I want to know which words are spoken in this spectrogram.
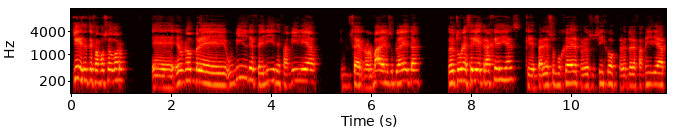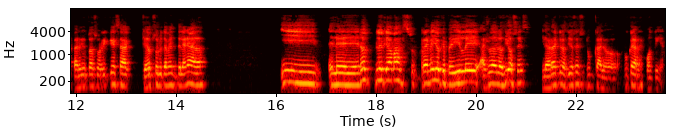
¿Quién es este famoso Gor? Eh, era un hombre humilde, feliz, de familia, un ser normal en su planeta, pero tuvo una serie de tragedias que perdió a su mujer, perdió a sus hijos, perdió toda la familia, perdió toda su riqueza, quedó absolutamente en la nada. Y no, le queda más remedio que pedirle ayuda a los dioses, y la verdad que los dioses nunca, lo, nunca le respondían.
